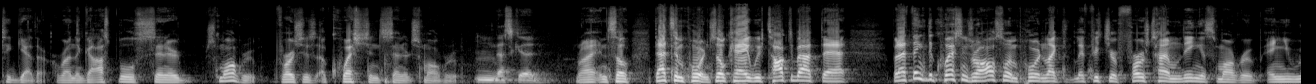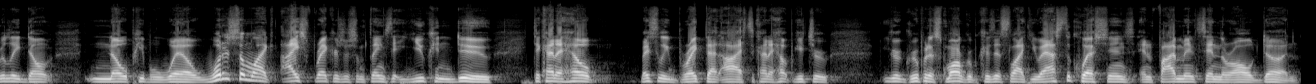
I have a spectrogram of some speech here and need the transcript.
together around the gospel centered small group versus a question centered small group. Mm, that's good. Right. And so that's important. So, okay, we've talked about that. But I think the questions are also important. Like, if it's your first time leading a small group and you really don't know people well, what are some like icebreakers or some things that you can do to kind of help basically break that ice to kind of help get your your group in a small group? Because it's like you ask the questions and five minutes in, they're all done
